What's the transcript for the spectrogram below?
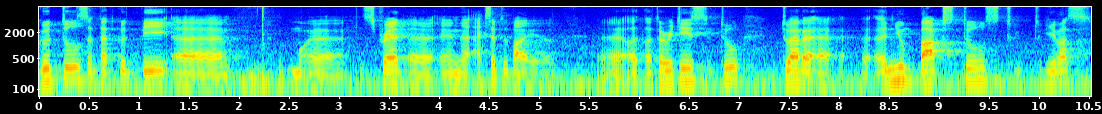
good tools that, that could be uh, uh, spread and accepted by authorities too to have a, a, a new box tools to, to, give us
